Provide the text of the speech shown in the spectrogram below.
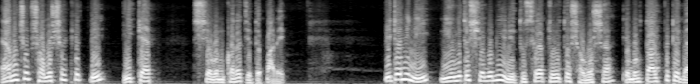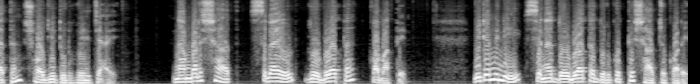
এমন সব সমস্যার ক্ষেত্রে ই ক্যাপ সেবন করা যেতে পারে। ভিটামিন ই নিয়মিত সেবনে ঋতুস্রাব জনিত সমস্যা এবং তলপেটে ব্যথা সহজে দূর হয়ে যায়। নাম্বার সাত, স্নায়ুর দুর্বলতা কমাতে। ভিটামিন ই সেনার দুর্বলতা দূর করতে সাহায্য করে।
